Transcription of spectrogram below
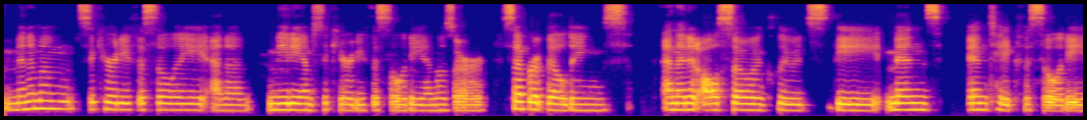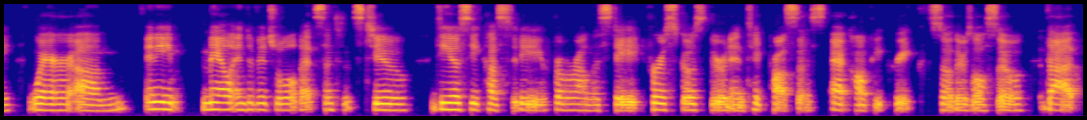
minimum security facility and a medium security facility and those are separate buildings and then it also includes the men's intake facility where um, any male individual that's sentenced to DOC custody from around the state first goes through an intake process at Coffee Creek. So there's also that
